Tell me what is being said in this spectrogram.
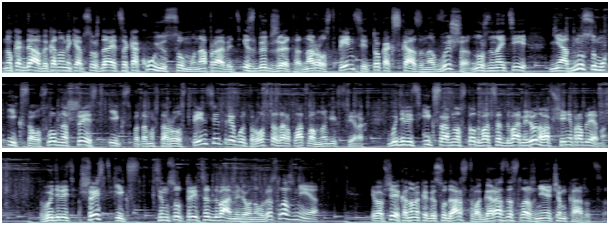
Но когда в экономике обсуждается, какую сумму направить из бюджета на рост пенсии, то, как сказано выше, нужно найти не одну сумму X, а условно 6X, потому что рост пенсии требует роста зарплат во многих сферах. Выделить X равно 122 миллиона вообще не проблема. Выделить 6х 732 миллиона уже сложнее. И вообще экономика государства гораздо сложнее, чем кажется.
